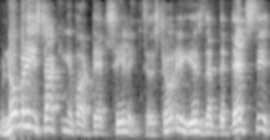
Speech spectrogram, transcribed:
Nobody is talking about debt ceiling. The story is that the debt ceiling.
